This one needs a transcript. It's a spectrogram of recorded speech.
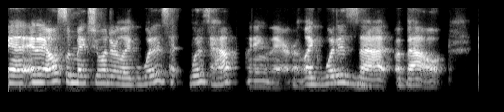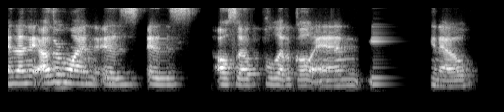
And, and it also makes you wonder like what is what is happening there? Like what is mm-hmm. that about? And then the other mm-hmm. one is is also political and you know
